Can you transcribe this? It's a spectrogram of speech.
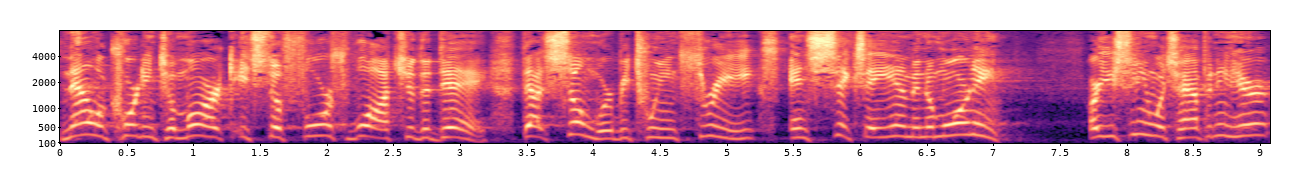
Now, according to Mark, it's the fourth watch of the day. That's somewhere between 3 and 6 a.m. in the morning. Are you seeing what's happening here?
